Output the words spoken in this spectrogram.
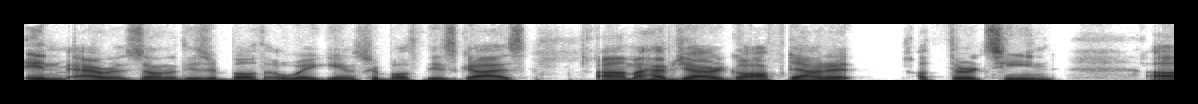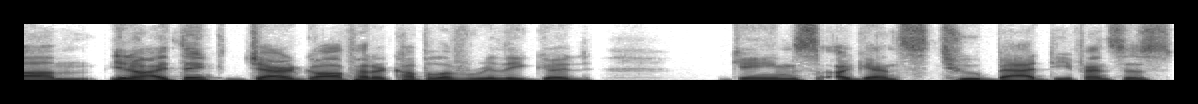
in Arizona. These are both away games for both of these guys. Um, I have Jared Goff down at a 13. Um, you know, I think Jared Goff had a couple of really good games against two bad defenses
